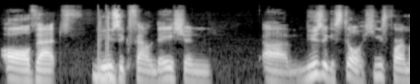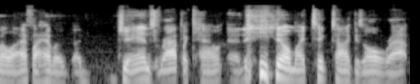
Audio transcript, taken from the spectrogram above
all that music foundation. Um, music is still a huge part of my life. I have a, a Jan's rap account, and you know my TikTok is all rap.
